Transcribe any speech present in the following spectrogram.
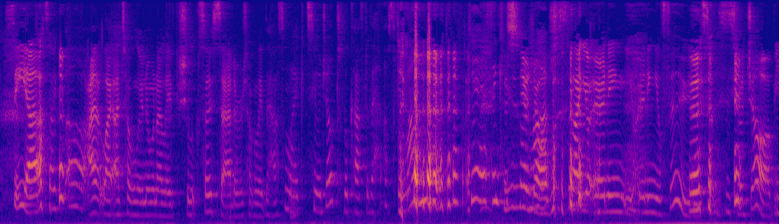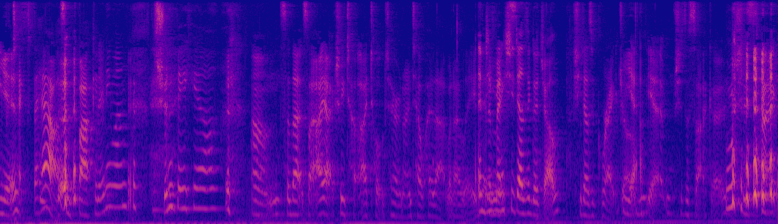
See ya. It's like, oh, I like I tell Luna when I leave because she looks so sad every time I leave the house. I'm like, it's your job to look after the house for mum. yeah, thank you This is so your much. job. It's like you're earning, you're earning your food. So this is your job. You Yes. protect the house. You bark at anyone. that shouldn't be here. Um, so that's like I actually t- I talk to her and I tell her that when I leave. And do it you think makes- she does a good job? She does a great job. Yeah. Yeah, she's a psycho. She's like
